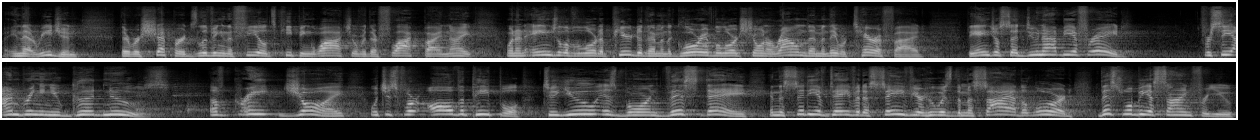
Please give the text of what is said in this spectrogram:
In that region, there were shepherds living in the fields, keeping watch over their flock by night. When an angel of the Lord appeared to them, and the glory of the Lord shone around them, and they were terrified, the angel said, Do not be afraid. For see, I'm bringing you good news of great joy, which is for all the people. To you is born this day in the city of David a Savior who is the Messiah, the Lord. This will be a sign for you.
